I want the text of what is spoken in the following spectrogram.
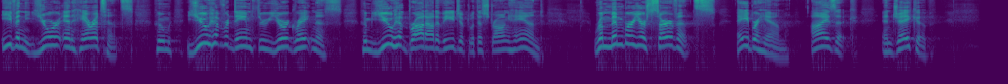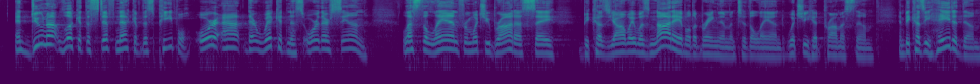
even your inheritance, whom you have redeemed through your greatness, whom you have brought out of Egypt with a strong hand. Remember your servants, Abraham, Isaac, and Jacob and do not look at the stiff neck of this people, or at their wickedness or their sin, lest the land from which you brought us say, Because Yahweh was not able to bring them into the land which he had promised them, And because he hated them,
